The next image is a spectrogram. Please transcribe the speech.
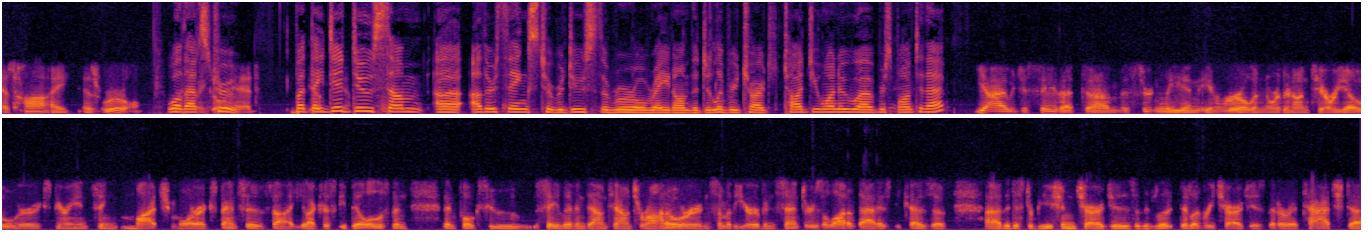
as high as rural. Well, Anyway, that's go true. ahead. But they did do some uh, other things to reduce the rural rate on the delivery charge. Todd, do you want to uh, respond to that? Yeah, I would just say that um, certainly in, in rural and northern Ontario, we're experiencing much more expensive uh, electricity bills than than folks who say live in downtown Toronto or in some of the urban centers. A lot of that is because of uh, the distribution charges or the del- delivery charges that are attached uh,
